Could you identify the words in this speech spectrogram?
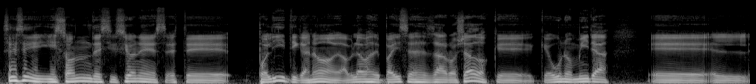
Sí, sí, y son decisiones este, políticas, ¿no? Hablabas de países desarrollados que, que uno mira eh,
